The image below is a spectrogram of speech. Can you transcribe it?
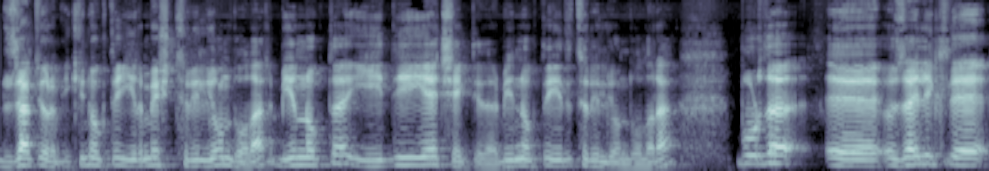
düzeltiyorum 2.25 trilyon dolar 1.7'ye çektiler. 1.7 trilyon dolara. Burada e, özellikle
